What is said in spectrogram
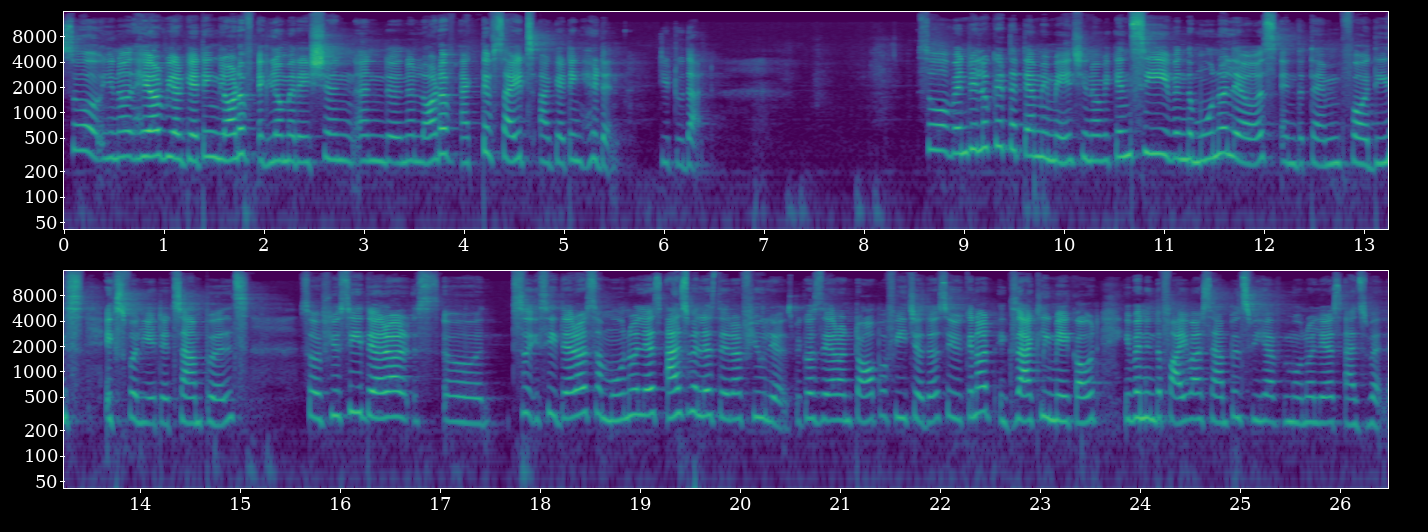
So, you know, here we are getting a lot of agglomeration and uh, you know, a lot of active sites are getting hidden due to that. So when we look at the TEM image, you know, we can see even the monolayers in the TEM for these exfoliated samples. So if you see there are, uh, so you see there are some monolayers as well as there are few layers because they are on top of each other. So you cannot exactly make out, even in the five hour samples, we have monolayers as well.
